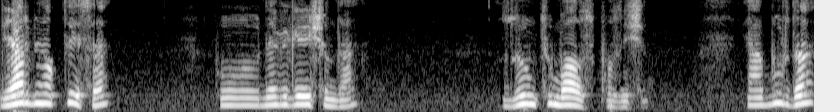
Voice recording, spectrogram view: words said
Diğer bir nokta ise bu navigation'da zoom to mouse position. Yani burada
